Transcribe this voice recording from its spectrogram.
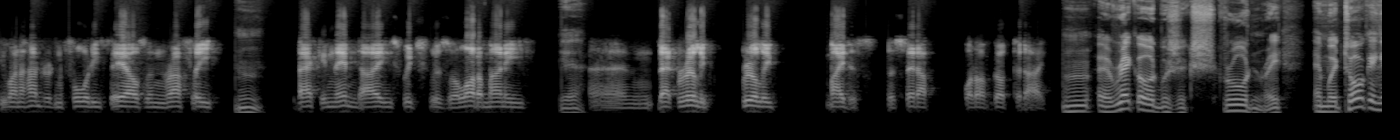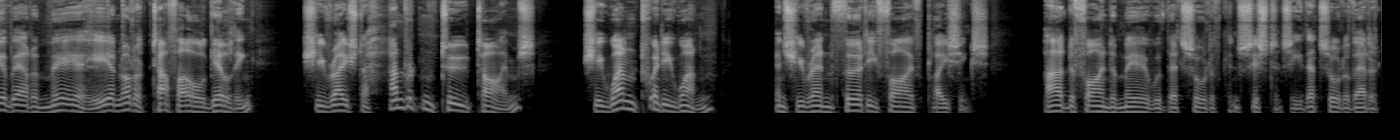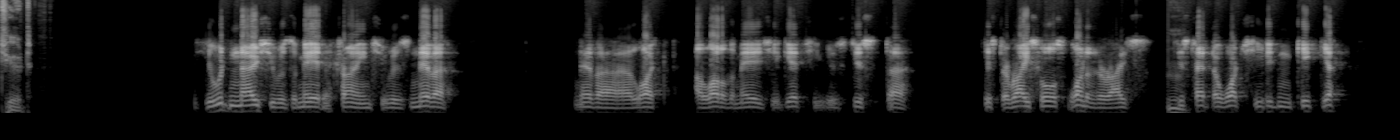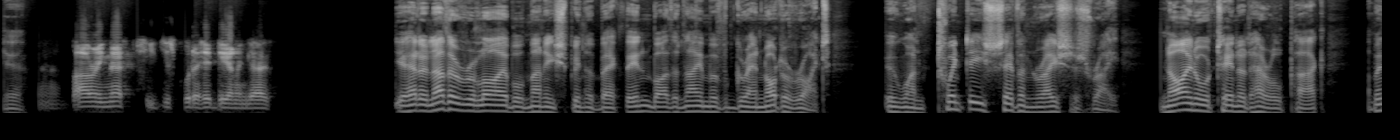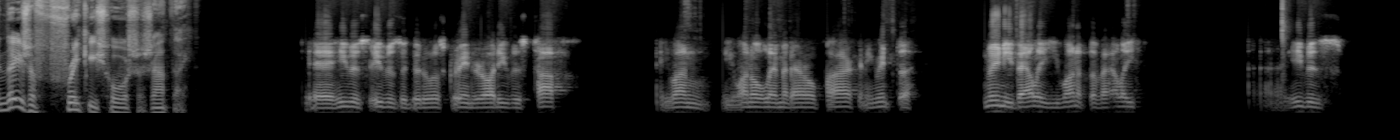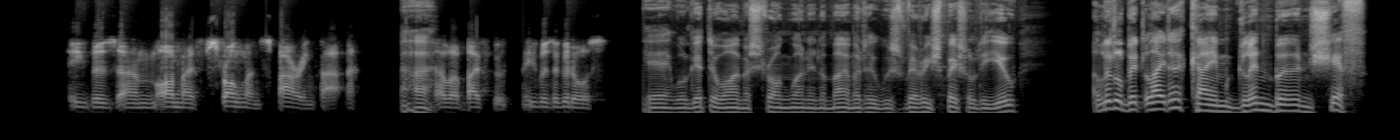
She won 140,000 roughly Mm, back in them days, which was a lot of money, yeah. and that really, really made us the setup what I've got today. Mm, her record was extraordinary, and we're talking about a mare here, not a tough old gelding. She raced 102 times, she won 21, and she ran 35 placings. Hard to find a mare with that sort of consistency, that sort of attitude. You wouldn't know she was a mare to train. She was never, never like a lot of the mares you get. She was just, uh, just a racehorse. Wanted to race. Mm. Just had to watch. She didn't kick you. Yeah. Uh, barring that, she just put her head down and go. You had another reliable money spinner back then by the name of Granodorite, who won 27 races, Ray, nine or 10 at Harold Park. I mean, these are freakish horses, aren't they? Yeah, he was he was a good horse, Grand Rod. He was tough. He won he won all them at Harold Park, and he went to Moonee Valley. He won at the Valley. Uh, he was he was um, I'm a strong one sparring partner. Uh, They were both good. He was a good horse. yeah, we'll get to I'm a Strong One in a moment, who was very special to you. A little bit later came Glenburn Chef,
